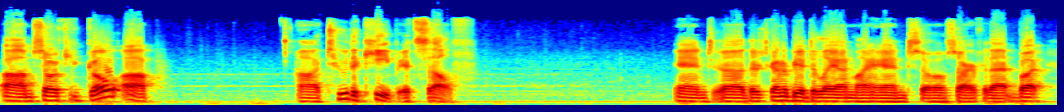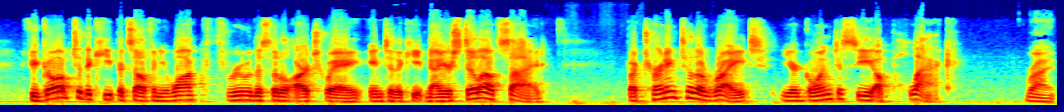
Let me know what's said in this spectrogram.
Um, so if you go up uh, to the keep itself, and uh, there's going to be a delay on my end, so sorry for that. But if you go up to the keep itself and you walk through this little archway into the keep, now you're still outside, but turning to the right, you're going to see a plaque. Right.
